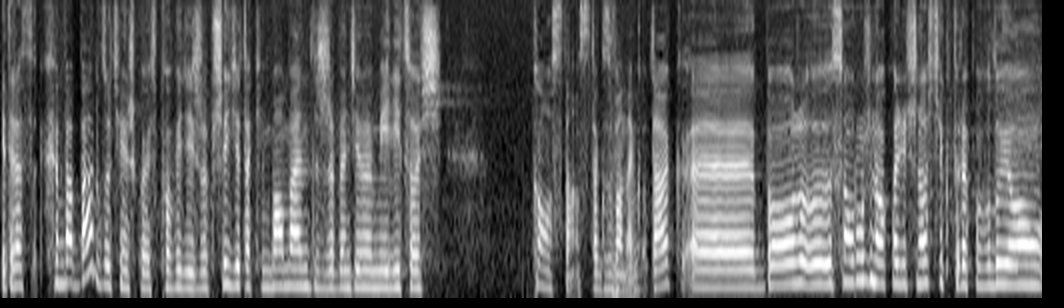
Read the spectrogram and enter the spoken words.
I teraz chyba bardzo ciężko jest powiedzieć, że przyjdzie taki moment, że będziemy mieli coś konstans tak zwanego, tak? E, bo są różne okoliczności, które powodują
